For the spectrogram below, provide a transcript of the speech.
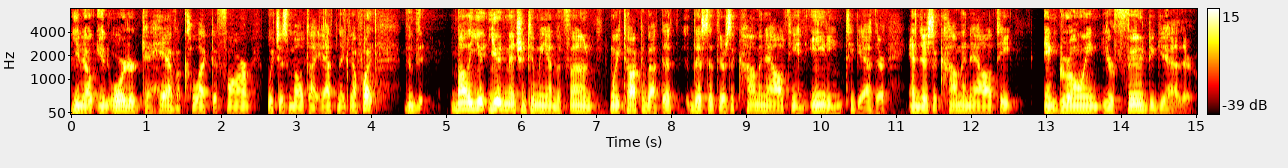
you know, in order to have a collective farm which is multi-ethnic. Now, what the, the, Molly, you, you had mentioned to me on the phone when we talked about this that there's a commonality in eating together, and there's a commonality in growing your food together.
